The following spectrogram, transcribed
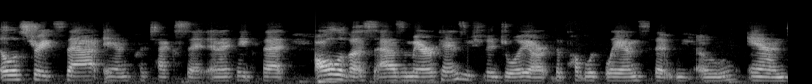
illustrates that and protects it. And I think that all of us as Americans, we should enjoy our the public lands that we own, and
